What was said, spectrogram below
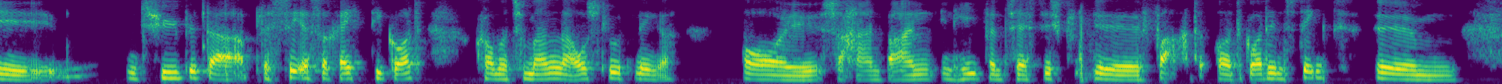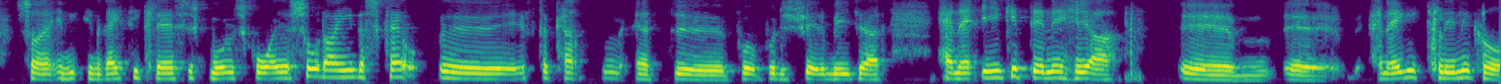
øh, en type, der placerer sig rigtig godt, kommer til mange afslutninger, og øh, så har han bare en, en helt fantastisk øh, fart og et godt instinkt. Øh, så en, en rigtig klassisk målscorer. Jeg så, der var en, der skrev øh, efter kampen at øh, på, på de sociale medier, at han er ikke denne her øh, øh, han er ikke clinical,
